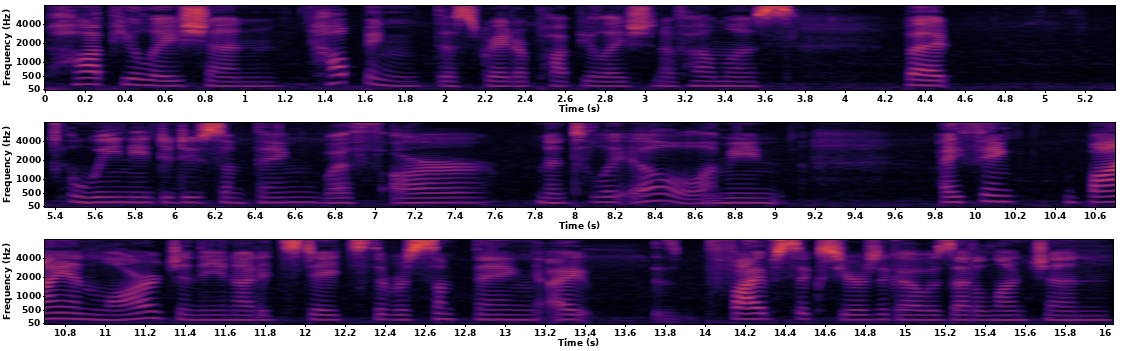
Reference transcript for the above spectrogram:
population, helping this greater population of homeless. But we need to do something with our mentally ill. I mean, I think by and large in the United States, there was something I five six years ago I was at a luncheon,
